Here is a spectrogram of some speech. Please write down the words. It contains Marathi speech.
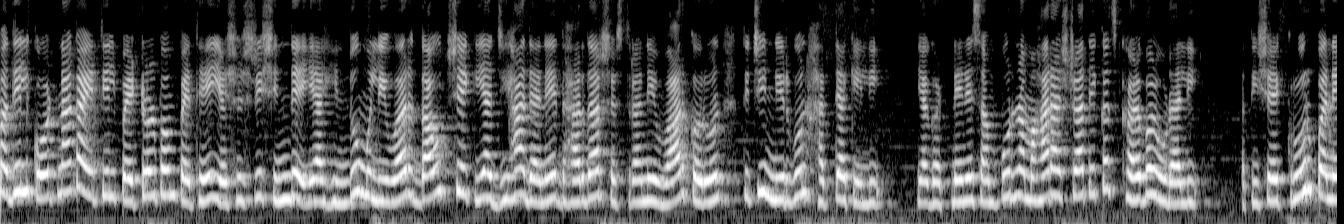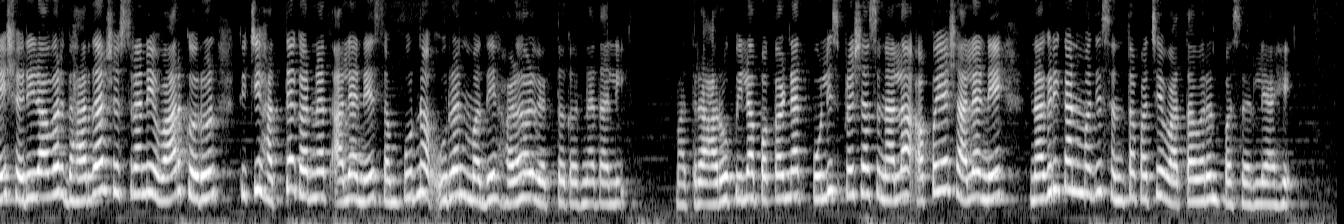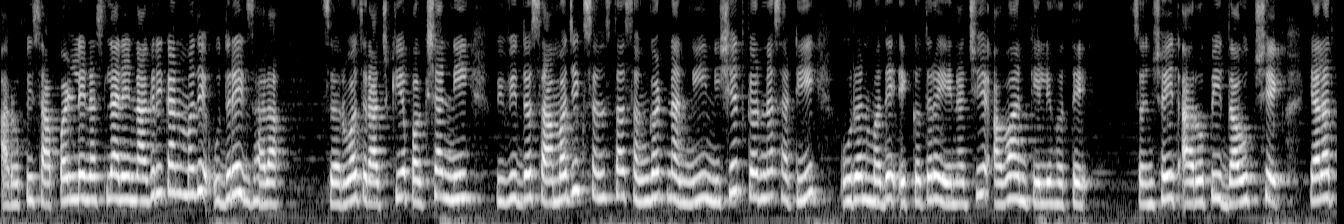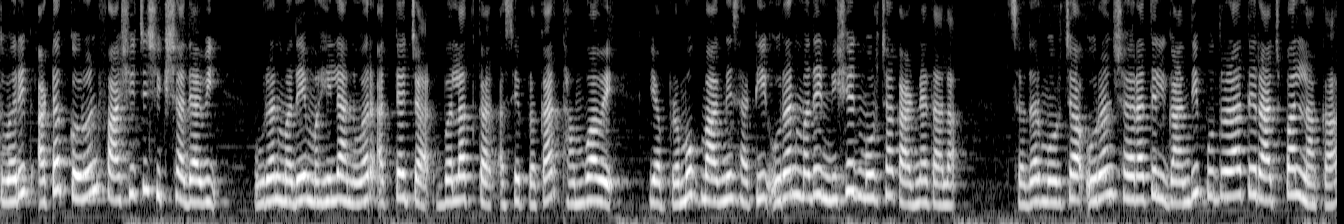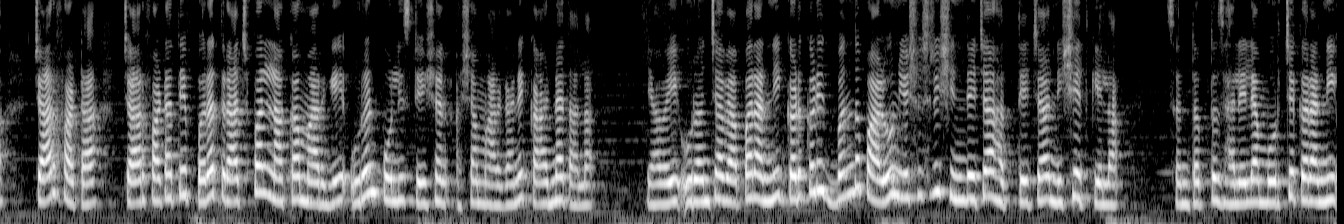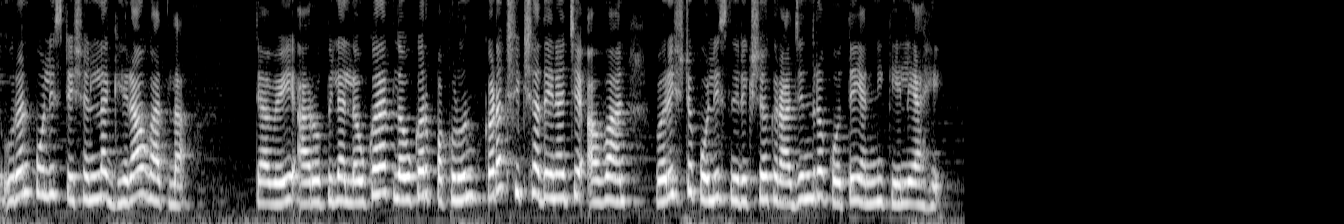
बिहारमधील कोटनाका येथील पेट्रोल पंप येथे यशस्वी शिंदे या हिंदू मुलीवर दाऊद शेख या जिहाद्याने धारदार शस्त्राने वार करून तिची निर्गुण हत्या केली. या घटनेने संपूर्ण महाराष्ट्रात एकच खळबळ उडाली. अतिशय क्रूरपणे शरीरावर धारदार शस्त्राने वार करून तिची हत्या करण्यात आल्याने संपूर्ण उरणमध्ये हळहळ व्यक्त करण्यात आली. मात्र आरोपीला पकडण्यात पोलीस प्रशासनाला अपयश आल्याने नागरिकांमध्ये संतापाचे वातावरण पसरले आहे. आरोपी सापडले नसल्याने नागरिकांमध्ये उद्रेक झाला. सर्वच राजकीय पक्षांनी विविध सामाजिक संस्था संघटनांनी निषेध करण्यासाठी उरणमध्ये एकत्र येण्याचे आवाहन केले होते. संशयित आरोपी दाऊद शेख याला त्वरित अटक करून फाशीची शिक्षा द्यावी. उरणमध्ये महिलांवर अत्याचार बलात्कार असे प्रकार थांबवावे. या प्रमुख मागणीसाठी उरणमध्ये निषेध मोर्चा काढण्यात आला. सदर मोर्चा उरण शहरातील गांधी पुतळा ते राजपाल नाका चार फाटा चार फाटा ते परत राजपाल नाका मार्गे उरण पोलीस स्टेशन अशा मार्गाने काढण्यात आला. यावेळी उरणच्या व्यापाऱ्यांनी कडकडीत बंद पाळून यशस्वी शिंदेच्या हत्येचा निषेध केला. संतप्त झालेल्या मोर्चेकरांनी उरण पोलीस स्टेशनला घेराव घातला. त्यावेळी आरोपीला लवकरात लवकर पकडून कडक शिक्षा देण्याचे आवाहन वरिष्ठ पोलीस निरीक्षक राजेंद्र कोते यांनी केले आहे.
